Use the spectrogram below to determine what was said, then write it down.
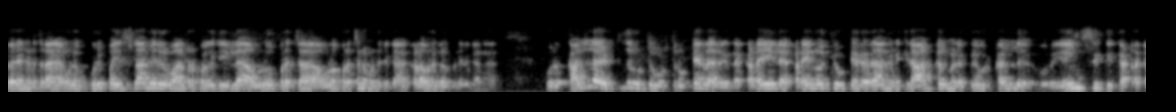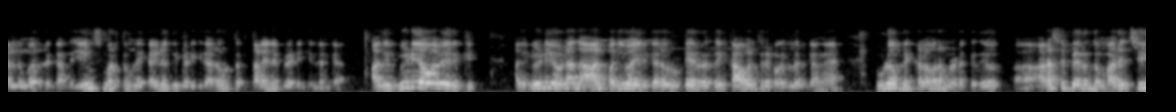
பேரை நடத்துறாங்க அவ்வளவு குறிப்பா இஸ்லாமியர்கள் வாழ்ற பகுதியில அவ்வளவு பிரச்சனை அவ்வளவு பிரச்சனை பண்ணிருக்காங்க கலவரங்கள் பண்ணிருக்காங்க. ஒரு கல்லை எடுத்து ஒருத்தர் ஒருத்தர் விட்டுறாரு. இந்த கடையில கடையை நோக்கி விட்டுறாரு. அங்க நிக்கிற ஆட்கள் மேல போய் ஒரு கல்லு ஒரு எய்ம்ஸுக்கு கட்டுற கல்லு மாதிரி இருக்கு. அந்த எய்ம்ஸ் மருத்துவமனை கையில தூக்கி அடிக்கிறாரு. ஒருத்தர் தலையில போய் அடிக்கிறாங்க. அது வீடியோவாவே இருக்கு. அது வீடியோல அந்த ஆள் பதிவாயிருக்காரு ஒரு விட்டேறது காவல்துறை பக்கத்துல இருக்காங்க. இவ்வளவு பெரிய கலவரம் நடக்குது. அரசு பேருந்தை மறிச்சு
